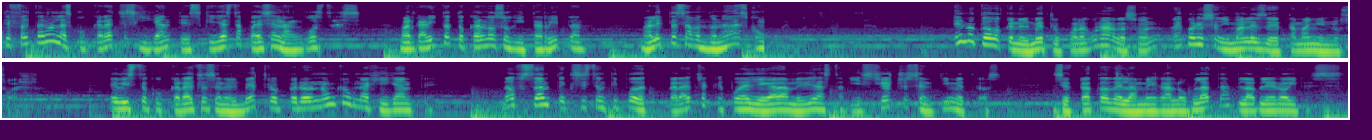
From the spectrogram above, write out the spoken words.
Te faltaron las cucarachas gigantes que ya hasta parecen langostas. Margarita tocando su guitarrita. Maletas abandonadas con He notado que en el metro, por alguna razón, hay varios animales de tamaño inusual. He visto cucarachas en el metro, pero nunca una gigante. No obstante, existe un tipo de cucaracha que puede llegar a medir hasta 18 centímetros, se trata de la megaloblata blableroides,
